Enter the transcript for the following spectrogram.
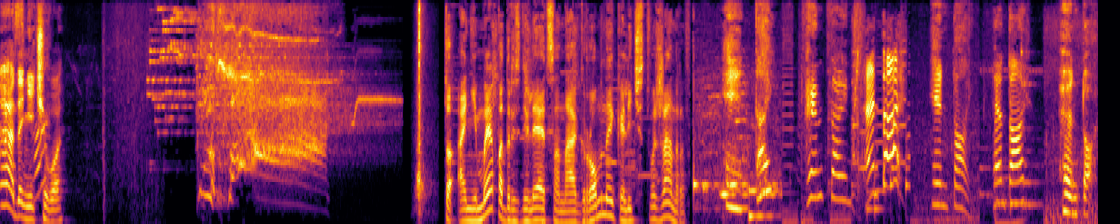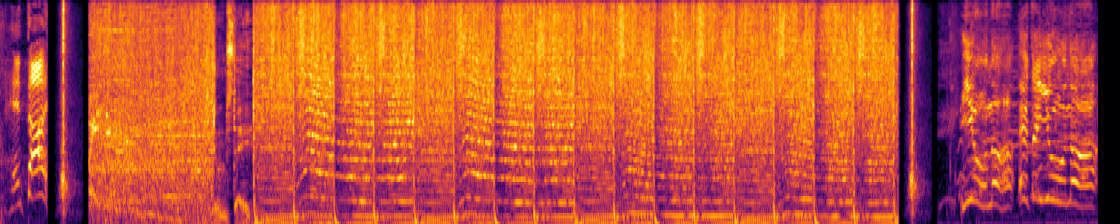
А, да ничего. То аниме подразделяется на огромное количество жанров. Хентай. Хентай. Хентай. Хентай. Хентай. Хентай. Wednesday. Юно! Это Юно!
